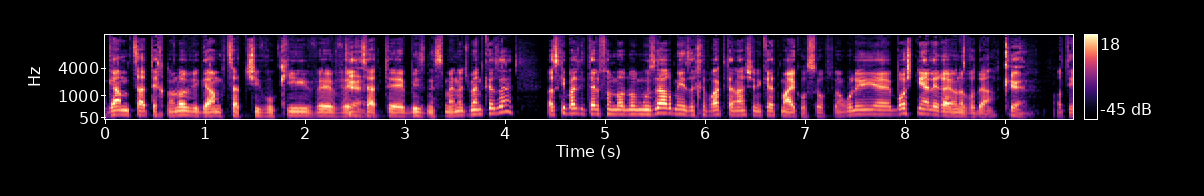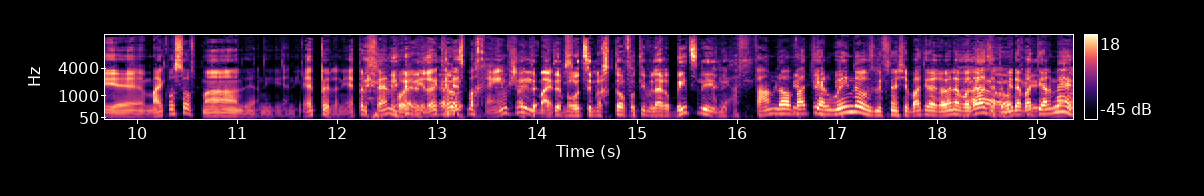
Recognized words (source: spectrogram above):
גם קצת טכנולוגי גם קצת שיווקי ו- כן. וקצת business management כזה. ואז קיבלתי טלפון מאוד מאוד מוזר מאיזה חברה קטנה שנקראת מייקרוסופט ואמרו לי "אה, בוא שנייה לראיון עבודה. כן. אמרתי "אה, מייקרוסופט מה אני אני אפל אני אפל fanboy אני לא. אכנס בחיים שלי את- אתם למייקרוסופט. רוצים לחטוף אותי ולהרביץ לי? אני אף פעם לא עבדתי על ווינדוס לפני שבאתי לראיון עבודה אה, הזה תמיד אוקיי, עבדתי על מק.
